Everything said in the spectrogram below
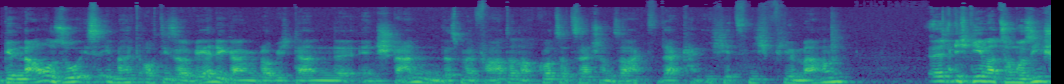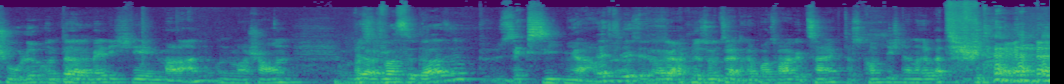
genau so ist eben halt auch dieser Werdegang, glaube ich, dann äh, entstanden, dass mein Vater nach kurzer Zeit schon sagt, da kann ich jetzt nicht viel machen. Ich gehe mal zur Musikschule und dann ja. melde ich den mal an und mal schauen. Was Wie alt warst du da? Sind? Sechs, sieben Jahre. Echt? Also, er hat mir so sein Repertoire gezeigt, das konnte ich dann relativ schnell.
